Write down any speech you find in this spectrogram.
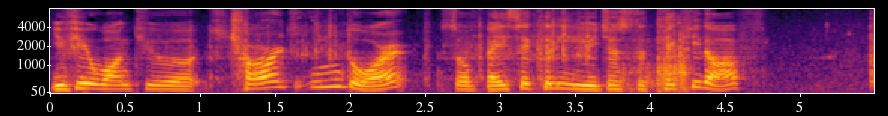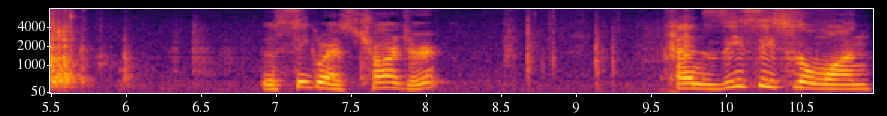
if you want to charge indoor so basically you just take it off the cigarette charger. And this is the one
